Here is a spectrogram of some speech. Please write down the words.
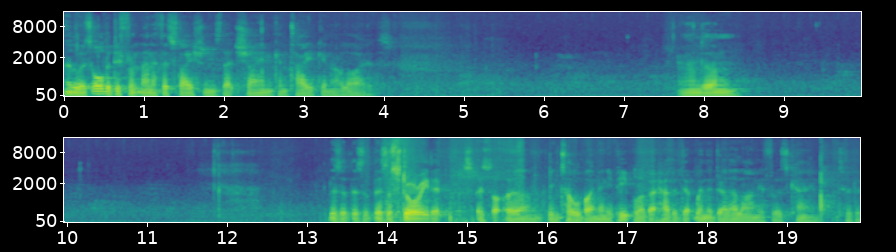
in other words, all the different manifestations that shame can take in our lives. And there's a, there's a, there's a story that has um, been told by many people about how the, when the Dalai Lama first came to the,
